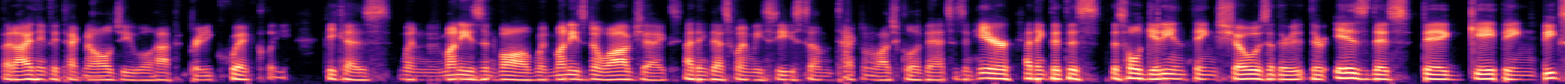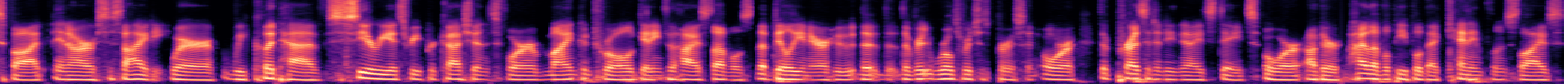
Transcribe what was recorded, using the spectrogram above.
But I think the technology will happen pretty quickly because when money is involved, when money is no object, I think that's when we see some technological advances. And here, I think that this this whole Gideon thing shows that there there is this big gaping weak spot in our society where we could have serious repercussions for mind control getting to the highest levels. The billionaire who the, the, the world's richest person, or the president of the United States, or other high level people that can influence lives,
